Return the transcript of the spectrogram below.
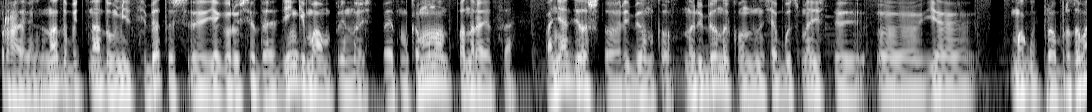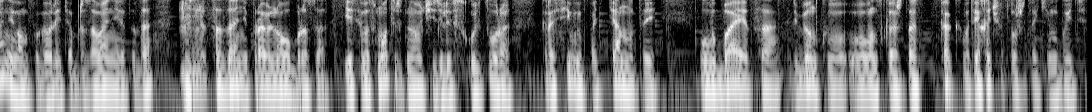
Правильно. Надо быть, надо уметь себя. То есть э, я говорю всегда, деньги мама приносит, поэтому кому надо понравиться. Понятное дело, что ребенку. Но ребенок, он на тебя будет смотреть, ты, э, я могу про образование вам поговорить. Образование это, да? То есть это создание правильного образа. Если вы смотрите на учителя физкультуры, красивый, подтянутый, улыбается, ребенку он скажет, а как, вот я хочу тоже таким быть.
